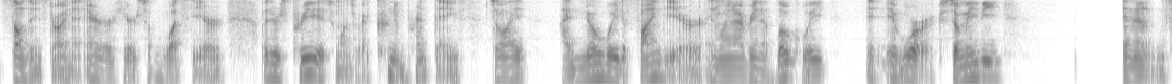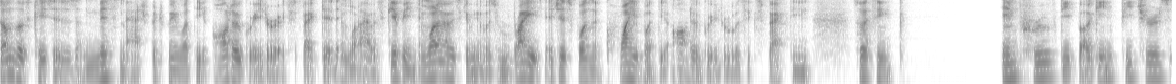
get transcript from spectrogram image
something's throwing an error here, so what's the error? But there's previous ones where I couldn't print things, so I, I had no way to find the error. And when I ran it locally, it, it worked. So maybe and in some of those cases, there's a mismatch between what the auto grader expected and what I was giving. And what I was giving was right. It just wasn't quite what the auto grader was expecting. So I think improved debugging features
